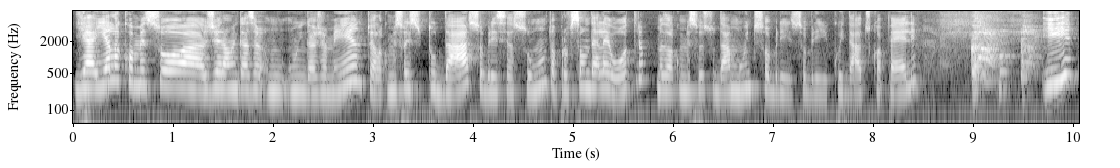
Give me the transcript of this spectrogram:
E aí ela começou a gerar um, engaja um, um, engajamento, ela começou a estudar sobre esse assunto. A profissão dela é outra, mas ela começou a estudar muito sobre, sobre cuidados com a pele. E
